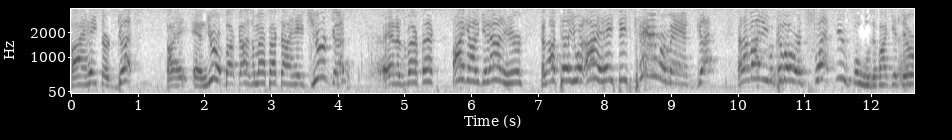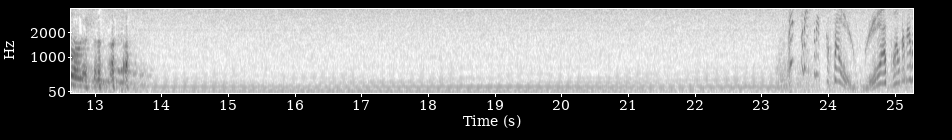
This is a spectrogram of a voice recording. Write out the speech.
I hate their guts. I and you're a Buckeye. As a matter of fact, I hate your guts. And as a matter of fact, I got to get out of here. And I'll tell you what, I hate these cameraman guts. And I might even come over and slap you fools if I get the urge.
